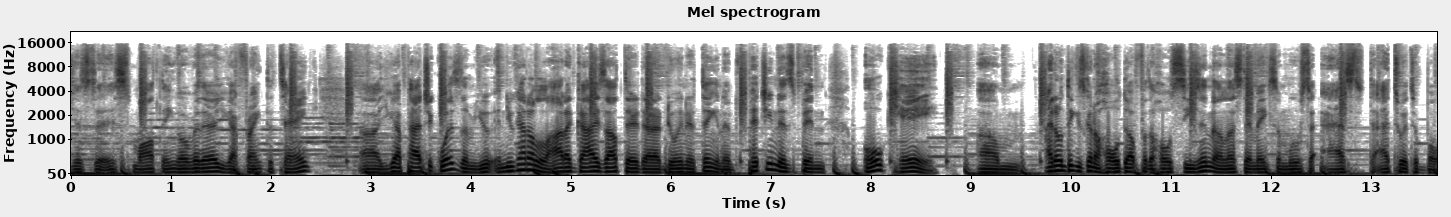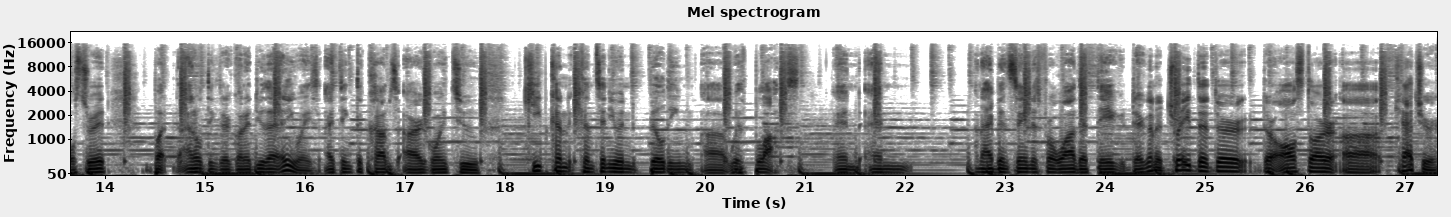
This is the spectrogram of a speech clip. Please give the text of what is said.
just his small thing over there. You got Frank the Tank. Uh, you got Patrick Wisdom. You and you got a lot of guys out there that are doing their thing. And the pitching has been okay. Um, I don't think it's going to hold up for the whole season unless they make some moves to add to add to it to bolster it. But I don't think they're going to do that anyways. I think the Cubs are going to keep con- continuing building uh, with blocks and and and I've been saying this for a while that they they're going to trade that their their all star uh, catcher,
